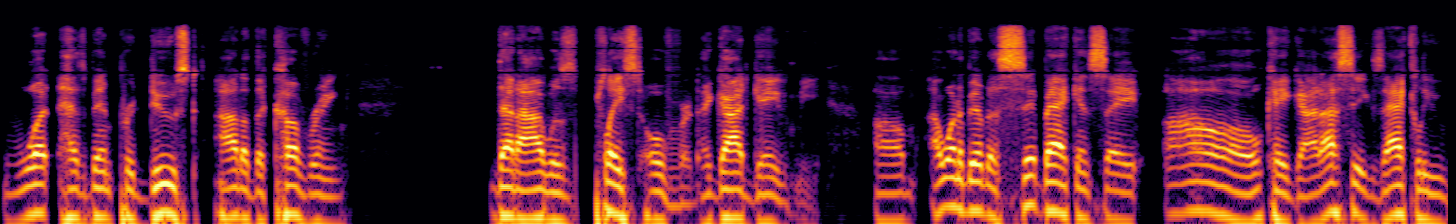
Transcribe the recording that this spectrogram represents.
what has been produced out of the covering that I was placed over that God gave me. Um, I want to be able to sit back and say, "Oh, okay, God, I see exactly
